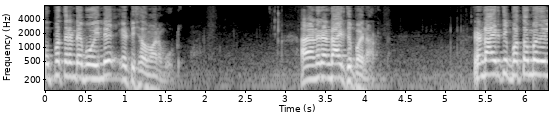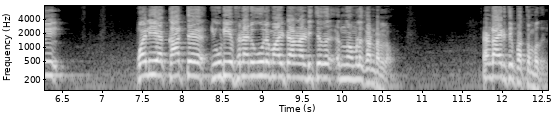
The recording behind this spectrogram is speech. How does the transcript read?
മുപ്പത്തിരണ്ട് പോയിന്റ് എട്ട് ശതമാനം വോട്ടും. അതാണ് രണ്ടായിരത്തി പതിനാറ് രണ്ടായിരത്തി പത്തൊമ്പതിൽ വലിയ കാറ്റ് യു ഡി എഫിന് അനുകൂലമായിട്ടാണ് അടിച്ചത് എന്ന് നമ്മൾ കണ്ടല്ലോ. രണ്ടായിരത്തി പത്തൊമ്പതിൽ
